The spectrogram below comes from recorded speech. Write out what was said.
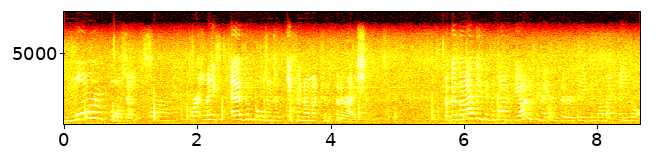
more important, or at least as important as economic considerations. Because I think at the moment the only thing they consider is the economic and not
